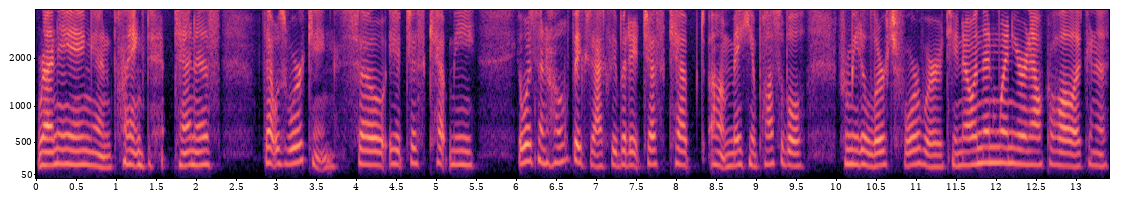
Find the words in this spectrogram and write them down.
running and playing t- tennis, that was working. So it just kept me, it wasn't hope exactly, but it just kept um, making it possible for me to lurch forward, you know. And then when you're an alcoholic and a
